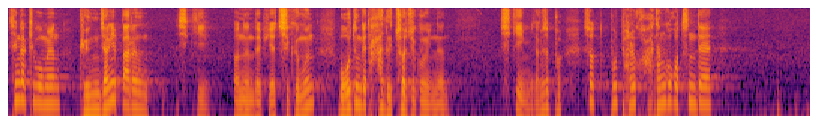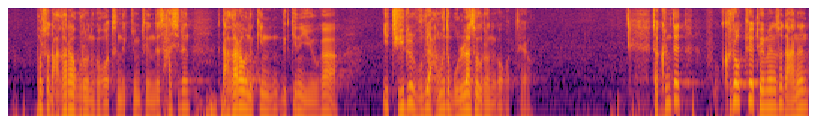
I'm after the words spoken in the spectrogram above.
생각해 보면 굉장히 빠른 시기 였는데 비해 지금은 모든 게 다 늦춰지고 있는 시기입니다. 그래서 그래서 뭐별 과한 것 같은데 벌써 나가라고 그러는 것 같은 느낌이 드는데 사실은 나가라고 느낀, 느끼는 이유가 이 뒤를 우리 아무도 몰라서 그러는 것 같아요. 자, 그런데 그렇게 되면서 나는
